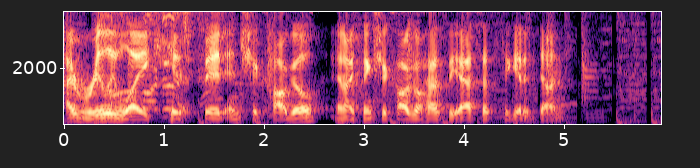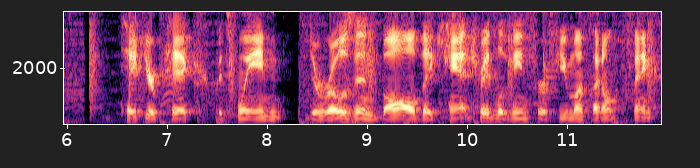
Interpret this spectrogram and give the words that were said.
I really like his fit in Chicago, and I think Chicago has the assets to get it done. Take your pick between DeRozan, Ball. They can't trade LaVine for a few months, I don't think.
